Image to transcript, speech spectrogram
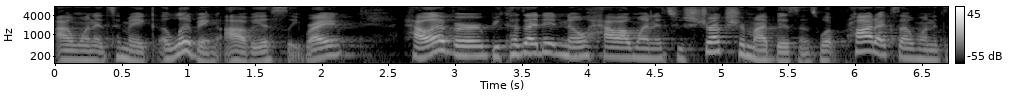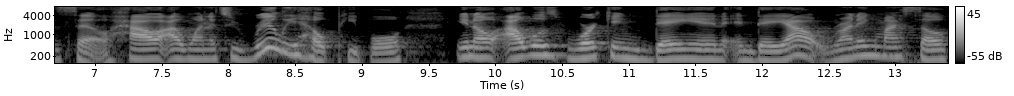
I wanted to make a living, obviously, right? However, because I didn't know how I wanted to structure my business, what products I wanted to sell, how I wanted to really help people, you know, I was working day in and day out, running myself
